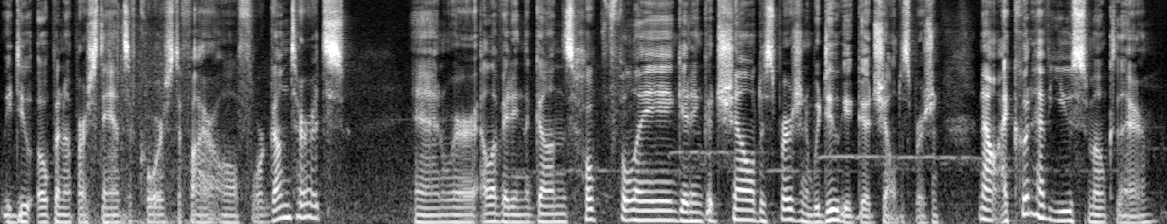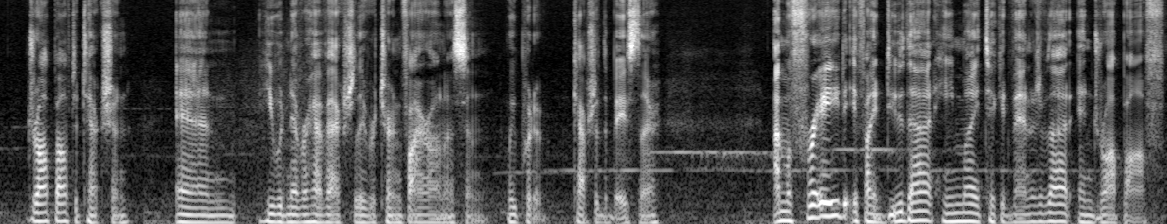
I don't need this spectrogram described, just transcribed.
We do open up our stance, of course, to fire all four gun turrets. And we're elevating the guns, hopefully getting good shell dispersion. We do get good shell dispersion. Now, I could have used smoke there, drop off detection, and he would never have actually returned fire on us, and we would have captured the base there. I'm afraid if I do that, he might take advantage of that and drop off.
